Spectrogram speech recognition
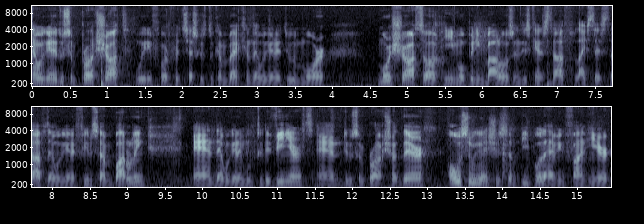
Now we're gonna do some product shot, waiting for Francesco to come back, and then we're gonna do more more shots of him opening bottles and this kind of stuff, lifestyle stuff. Then we're gonna film some bottling, and then we're gonna move to the vineyards and do some product shot there. Also, we're gonna shoot some people having fun here,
